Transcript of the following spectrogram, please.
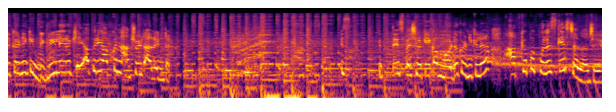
मूड स्पॉइल करने की डिग्री ले रखी है या फिर ये आपका नेचुरल टैलेंट है? इस इतने स्पेशल केक का मर्डर करने के लिए ना आपके ऊपर पुलिस केस चलना चाहिए।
